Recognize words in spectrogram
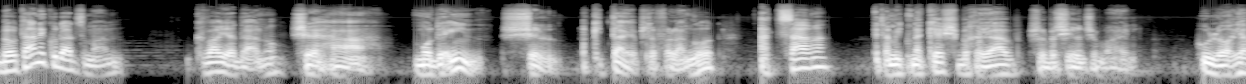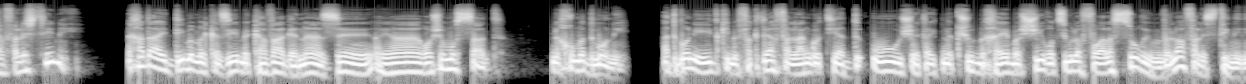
באותה נקודת זמן כבר ידענו שהמודיעין של הכיתאי של הפלנגות עצר את המתנקש בחייו של בשיר ג'מאל. הוא לא היה פלסטיני. אחד העדים המרכזיים בקו ההגנה הזה היה ראש המוסד, נחום אדמוני. אדמוני העיד כי מפקדי הפלנגות ידעו שאת ההתנגשות בחיי בשיר הוציאו לפועל הסורים ולא הפלסטינים.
